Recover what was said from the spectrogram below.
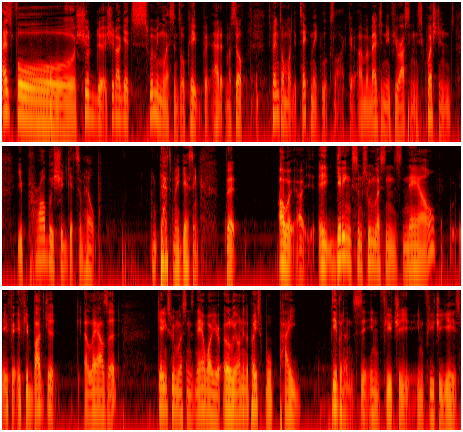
as for should should I get swimming lessons or keep at it myself? Depends on what your technique looks like. I'm imagining if you're asking these questions, you probably should get some help. That's me guessing, but oh, uh, getting some swim lessons now, if if your budget allows it, getting swim lessons now while you're early on in the piece will pay dividends in future in future years.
